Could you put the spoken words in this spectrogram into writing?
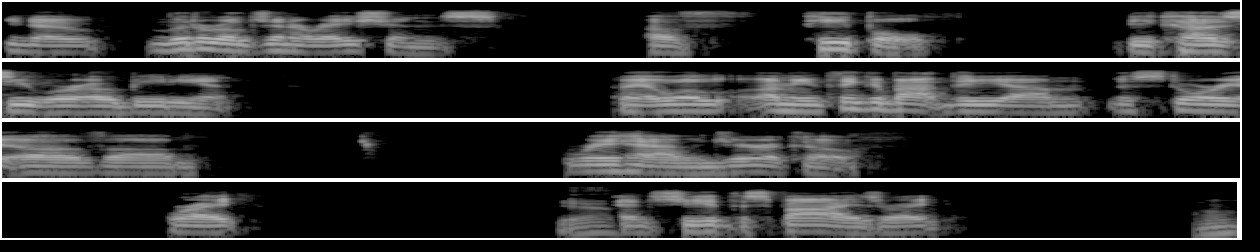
you know, literal generations of people because you were obedient. I mean, well, I mean, think about the um, the story of um, Rahab and Jericho, right? Yeah. And she hid the spies, right? Mhm.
